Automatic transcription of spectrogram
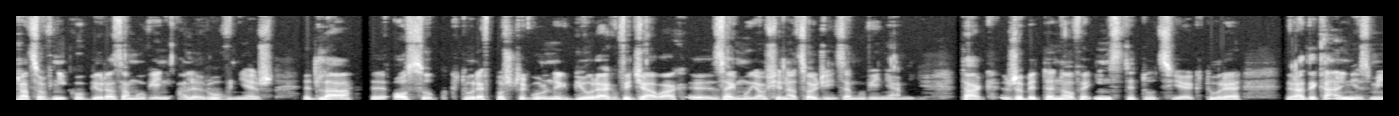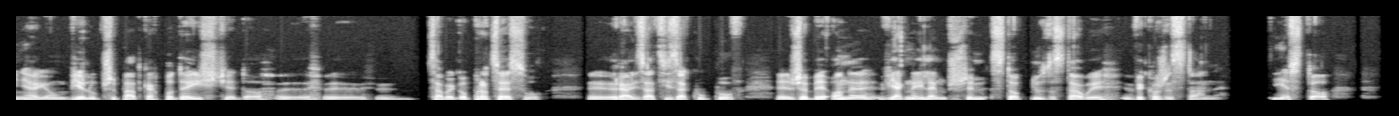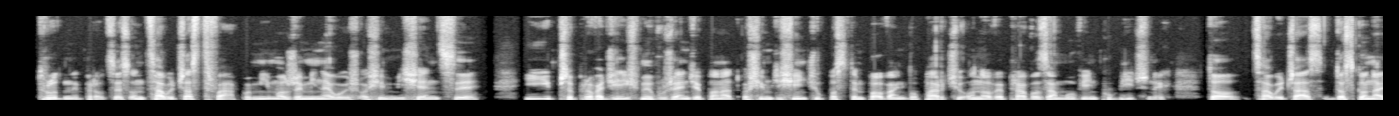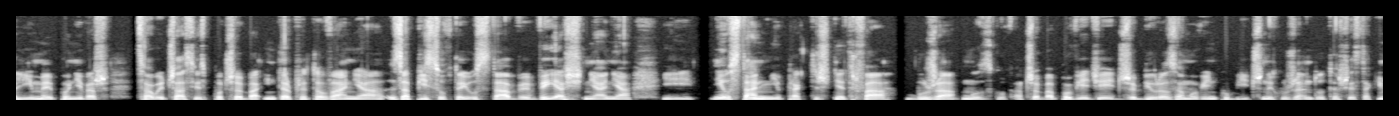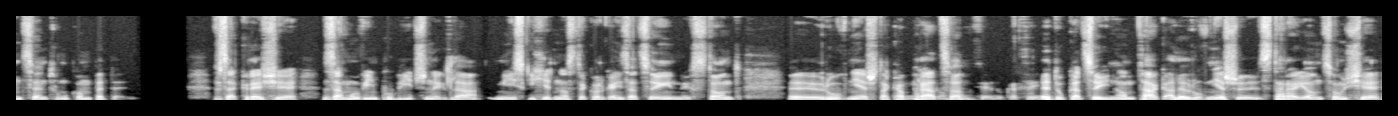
pracowników biura zamówień, ale również dla osób, które w poszczególnych biurach, wydziałach zajmują się na co dzień zamówieniami tak, żeby te nowe instytucje, które radykalnie zmieniają w wielu przypadkach podejście do e, e, całego procesu e, realizacji zakupów, żeby one w jak najlepszym stopniu zostały wykorzystane. Jest to trudny proces, on cały czas trwa, pomimo że minęło już 8 miesięcy i przeprowadziliśmy w urzędzie ponad 80 postępowań w oparciu o nowe prawo zamówień publicznych, to cały czas doskonalimy, ponieważ cały czas jest potrzeba interpretowania zapisów tej ustawy, wyjaśniania i nieustannie praktycznie trwa burza mózgów. A trzeba powiedzieć, że Biuro Zamówień Publicznych Urzędu też jest takim centrum kompetencji w zakresie zamówień publicznych dla miejskich jednostek organizacyjnych. Stąd E, również taka praca edukacyjną, tak, ale również y, starającą się e,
